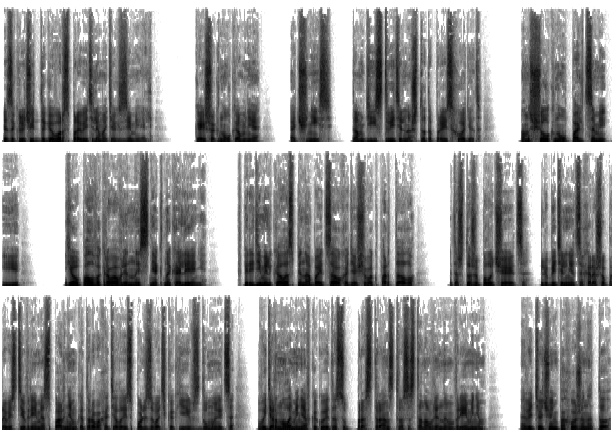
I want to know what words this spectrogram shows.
и заключить договор с правителем этих земель». Кай шагнул ко мне. «Очнись. Там действительно что-то происходит». Он щелкнул пальцами и... Я упал в окровавленный снег на колени. Впереди мелькала спина бойца, уходящего к порталу. Это что же получается? Любительница хорошо провести время с парнем, которого хотела использовать, как ей вздумается, выдернула меня в какое-то субпространство с остановленным временем? А ведь очень похоже на то.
